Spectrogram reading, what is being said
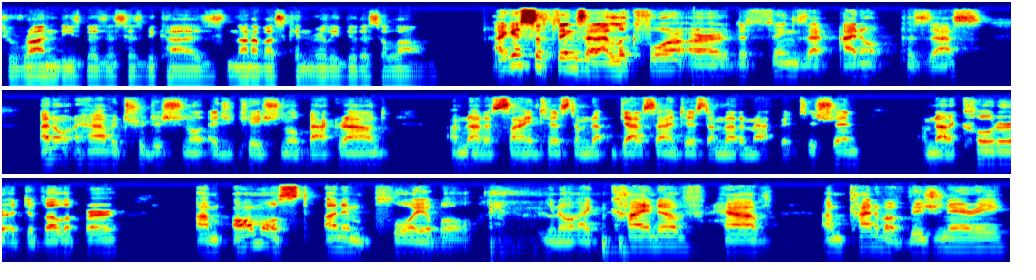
to run these businesses because none of us can really do this alone. I guess the things that I look for are the things that I don't possess. I don't have a traditional educational background. I'm not a scientist. I'm not a data scientist. I'm not a mathematician. I'm not a coder, a developer. I'm almost unemployable. You know, I kind of have, I'm kind of a visionary.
